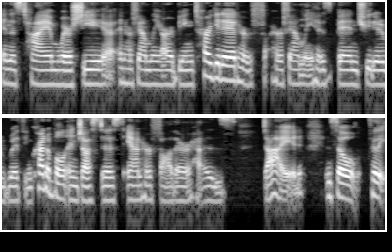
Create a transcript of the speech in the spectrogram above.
in this time where she and her family are being targeted. Her her family has been treated with incredible injustice, and her father has died. And so clearly,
